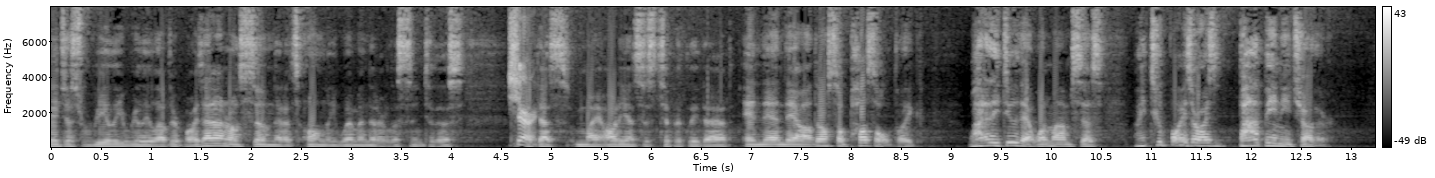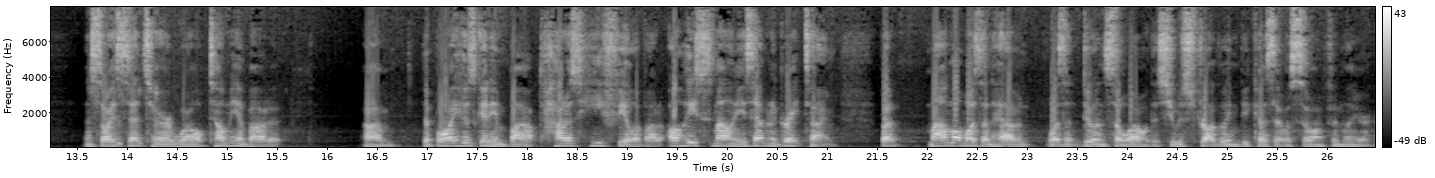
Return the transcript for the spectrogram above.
They just really, really love their boys. And I don't assume that it's only women that are listening to this. Sure. that's my audience is typically that. And then they all, they're also puzzled. Like, why do they do that? One mom says, My two boys are always bopping each other. And so I said to her, Well, tell me about it. Um, the boy who's getting bopped, how does he feel about it? Oh, he's smiling. He's having a great time. But Mama wasn't having wasn't doing so well with it. She was struggling because it was so unfamiliar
